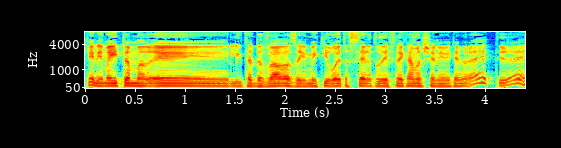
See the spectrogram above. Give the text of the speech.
כן, אם היית מראה לי את הדבר הזה, אם הייתי רואה את הסרט הזה לפני כמה שנים, הייתי אומר, היי, תראה,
